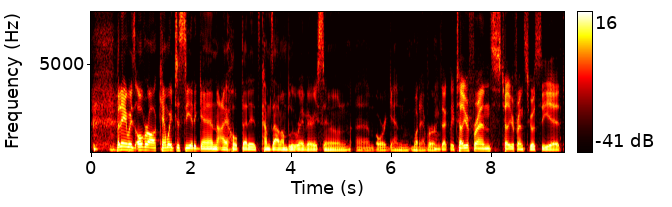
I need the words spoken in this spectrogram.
but anyways, overall, can't wait to see it again. I hope that it comes out on Blu-ray very soon, um, or again, whatever. Exactly. Tell your friends. Tell your friends to go see it.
